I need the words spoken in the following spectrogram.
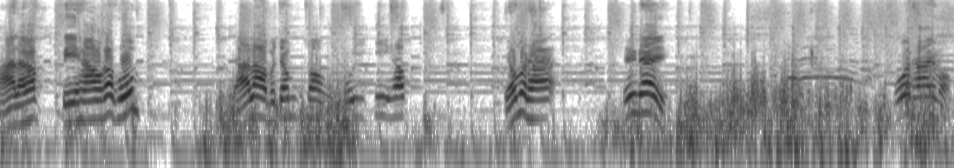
มาแล้วครับปีเฮาครับผมดาราประจำช่องโมยิกี้ครับ เดี๋ยวมาถ่ายเรื่องใดโอ้ทายบอก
